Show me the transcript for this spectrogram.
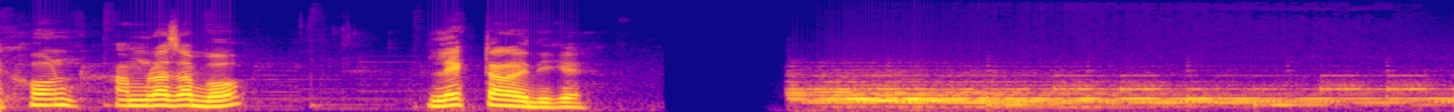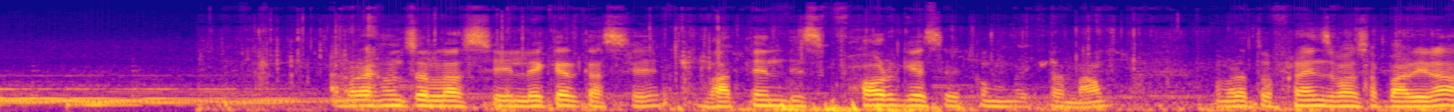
এখন আমরা যাব লেকটার ওইদিকে। আমরা এখন চলে আসছি লেকের কাছে। ভাতেন দিস ফর গেছে এরকম একটা নাম। আমরা তো ফ্রেঞ্চ ভাষা পারি না।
